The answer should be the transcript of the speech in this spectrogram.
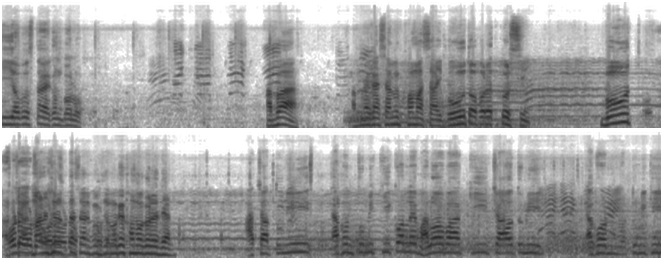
কি অবস্থা এখন বলো। আব্বা আপনার কাছে আমি ক্ষমা চাই। বহুত অপরাধ করছি। বহুত মানুষের ওঠো, ওঠো। অত্যাচার করছি আমাকে ক্ষমা করে দেন। আচ্ছা তুমি এখন তুমি কি করলে ভালো হবা? কি চাও তুমি? এখন তুমি কি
